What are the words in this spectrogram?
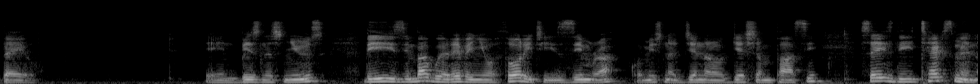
bail. In business news, the Zimbabwe Revenue Authority, ZIMRA, Commissioner General Gershem Pasi, says the taxman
